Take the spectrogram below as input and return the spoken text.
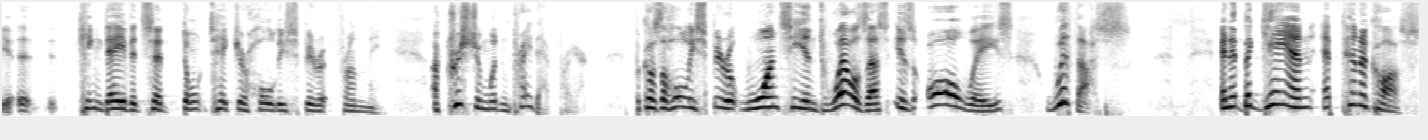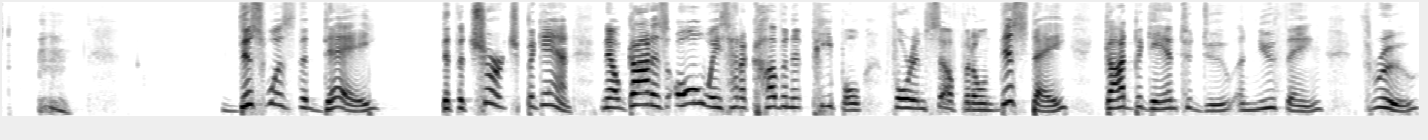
the, uh, King David said, Don't take your Holy Spirit from me. A Christian wouldn't pray that prayer because the Holy Spirit, once He indwells us, is always with us. And it began at Pentecost. this was the day that the church began. Now, God has always had a covenant people for himself, but on this day, God began to do a new thing through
